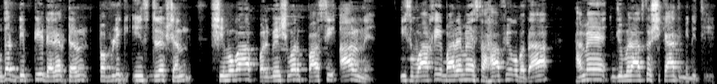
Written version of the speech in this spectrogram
उधर deputy director, public instruction, Shimoga, Parameshwar, पासी आर ने इस वाक़े बारे में सहाफियों को बताया, हमें जुमेरात को शिकायत मिली थी।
